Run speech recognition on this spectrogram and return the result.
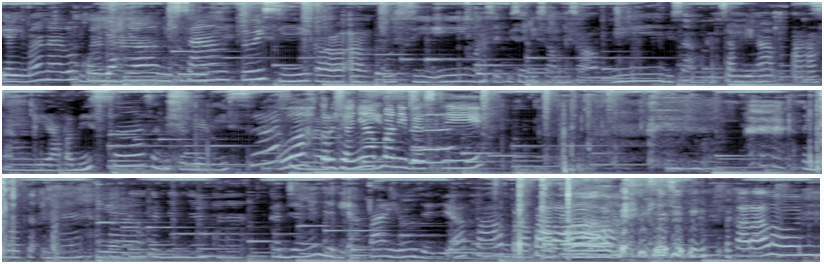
Ya gimana lu kuliahnya gitu? santuy sih kalau aku sih masih bisa disambi-sambi disambi. Samping apa? sambil apa bisa sambil kerja bisa wah kerjanya bisa. apa nih besti kerjanya jadi apa yo jadi apa Paralon. Paralon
